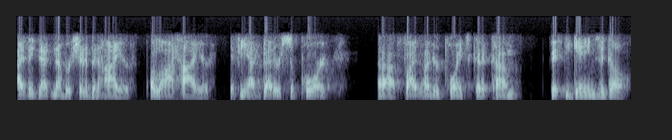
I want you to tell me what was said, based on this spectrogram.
I think that number should have been higher, a lot higher. If he had better support, uh, 500 points could have come 50 games ago.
